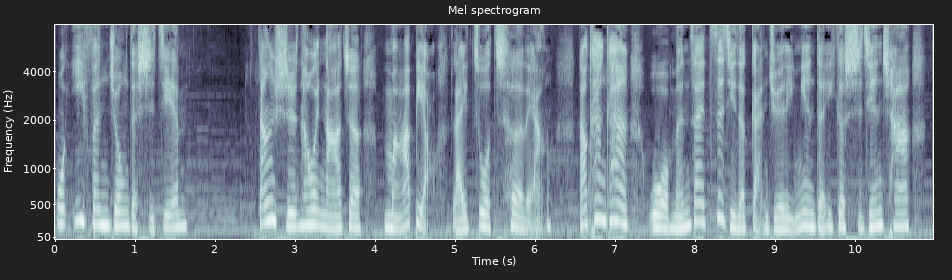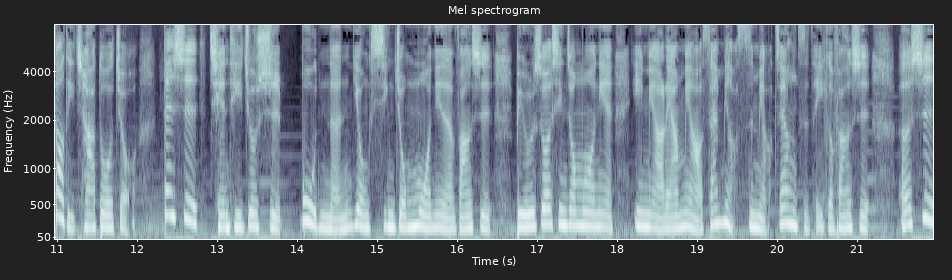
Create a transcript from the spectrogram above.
或一分钟的时间。当时他会拿着码表来做测量，然后看看我们在自己的感觉里面的一个时间差到底差多久。但是前提就是不能用心中默念的方式，比如说心中默念一秒、两秒、三秒、四秒这样子的一个方式，而是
